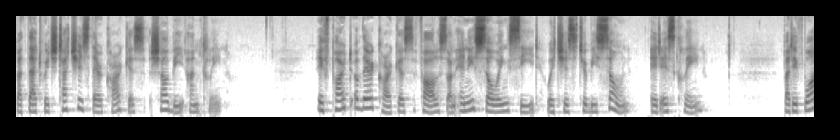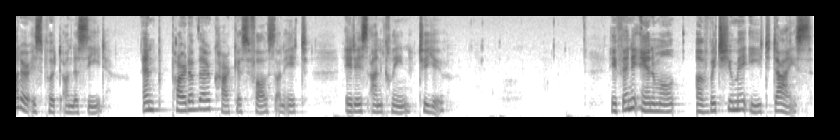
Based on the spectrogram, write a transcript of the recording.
but that which touches their carcass shall be unclean. If part of their carcass falls on any sowing seed which is to be sown, it is clean. But if water is put on the seed, and part of their carcass falls on it, it is unclean to you. If any animal of which you may eat dies,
